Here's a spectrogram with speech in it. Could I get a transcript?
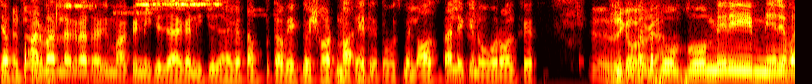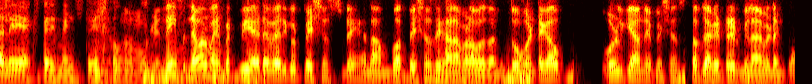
जब अच्छा, बार बार लग रहा था कि मार्केट नीचे जाएगा नीचे जाएगा तब तब एक दो शॉट मारे थे तो उसमें लॉस था लेकिन ओवरऑल फिर मतलब वो वो मेरी मेरे वाले एक्सपेरिमेंट्स थे तो okay नहीं never mind but we had a very good patience today है ना? बहुत पेशेंस दिखाना पड़ा हुआ था दो घंटे का होल्ड किया हमने पेशेंस तब जाके ट्रेड मिला हमें ढंग का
